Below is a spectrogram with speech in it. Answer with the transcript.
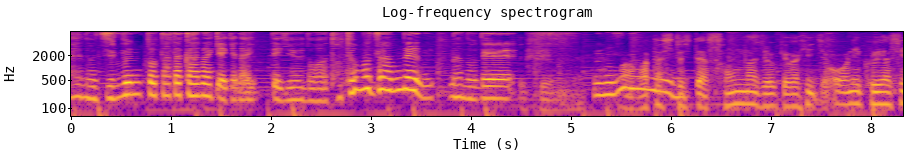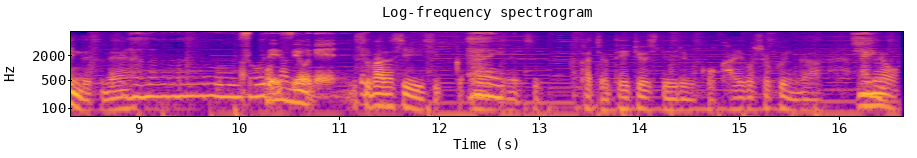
あの自分と戦わなきゃいけないっていうのはとても残念なので。ね。まあ、私としてはそんな状況が非常に悔しいんですね。そうですよね。素晴らしいし、はい、価値を提供しているこう介護職員が胸を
